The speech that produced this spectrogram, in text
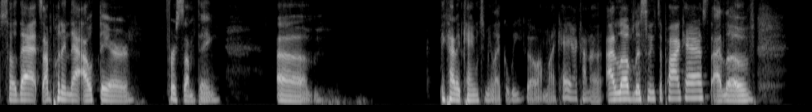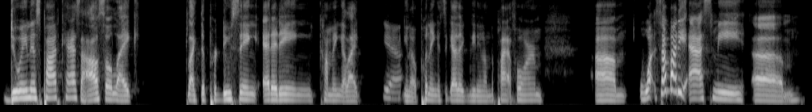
So that's I'm putting that out there for something. Um, it kind of came to me like a week ago. I'm like, hey, I kind of I love listening to podcasts. I love doing this podcast. I also like like the producing, editing, coming like yeah, you know, putting it together, getting on the platform. Um, what somebody asked me um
